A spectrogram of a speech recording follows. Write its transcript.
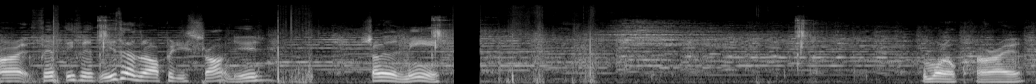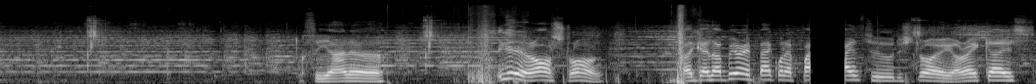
Alright, 50 50. These guys are all pretty strong, dude. Stronger than me. Immortal, alright. Sienna. They're all strong. Alright, guys, I'll be right back when I find to destroy, alright guys?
